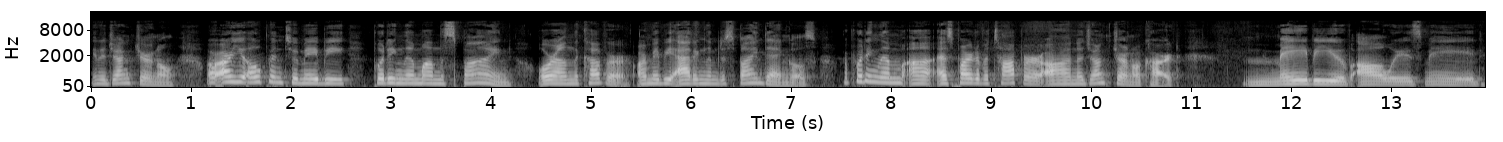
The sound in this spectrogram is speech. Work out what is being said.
in a junk journal? Or are you open to maybe putting them on the spine or on the cover, or maybe adding them to spine dangles, or putting them uh, as part of a topper on a junk journal card. Maybe you've always made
